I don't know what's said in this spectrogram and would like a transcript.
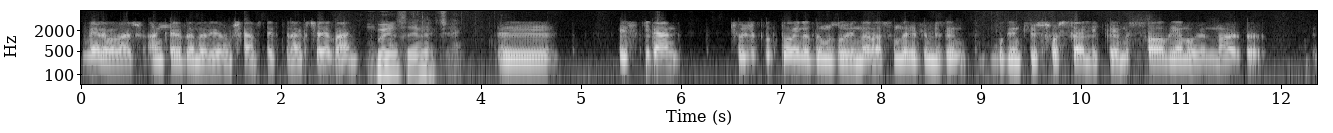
Merhabalar. Ankara'dan arıyorum Şemsettin Akçay ben. Buyurun Sayın Akçay. Ee, eskiden çocuklukta oynadığımız oyunlar aslında hepimizin bugünkü sosyalliklerini sağlayan oyunlardı. Ee,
